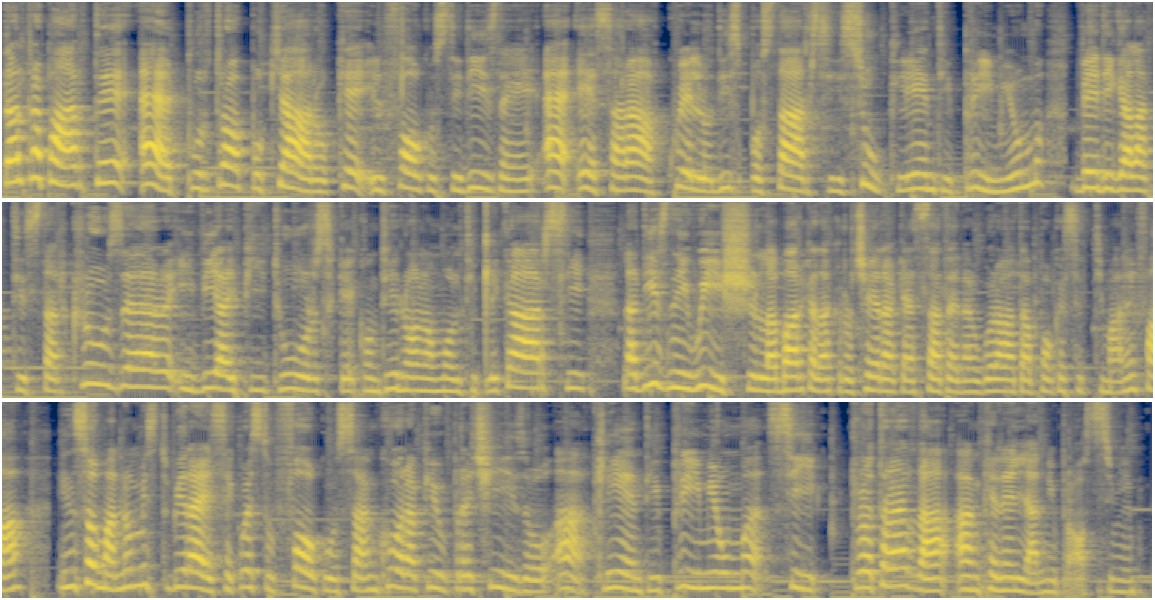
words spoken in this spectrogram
D'altra parte è purtroppo chiaro che il focus di Disney è e sarà quello di spostarsi su clienti premium, vedi Galactic Star Cruiser, i VIP Tours che continuano a moltiplicarsi, la Disney Wish, la barca da crociera che è stata inaugurata poche settimane fa. Insomma, non mi stupirei se questo focus ancora più preciso a clienti premium si protrarrà anche negli anni prossimi.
